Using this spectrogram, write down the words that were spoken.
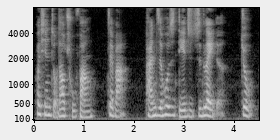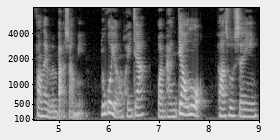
会先走到厨房，再把盘子或是碟子之类的就放在门把上面。如果有人回家，碗盘掉落发出声音，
